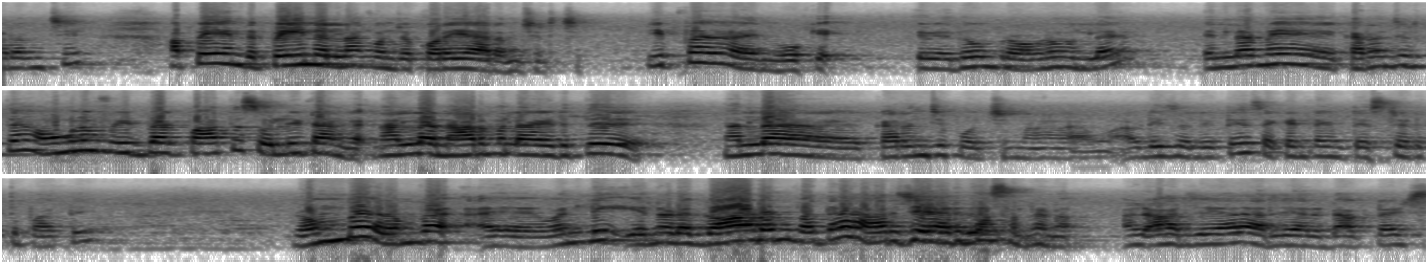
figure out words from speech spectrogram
ஆரம்பித்து அப்போயே இந்த பெயின் எல்லாம் கொஞ்சம் குறைய ஆரம்பிச்சிடுச்சு இப்போ ஓகே எதுவும் ப்ராப்ளம் இல்லை. எல்லாமே கரைஞ்சிடுது அவங்களும் ஃபீட்பேக் பார்த்து சொல்லிட்டாங்க. நல்லா நார்மலாக எடுத்து நல்லா கரைஞ்சி போச்சுமா அப்படி சொல்லிட்டு செகண்ட் டைம் டெஸ்ட் எடுத்து பார்த்து. ரொம்ப ரொம்ப ஒன்லி என்னோட கார்டன் பார்த்தா ஆர்ஜேஆர் தான் சொல்லணும். ஆர்ஜேஆர் ஆர்ஜேஆர் டாக்டர்ஸ்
